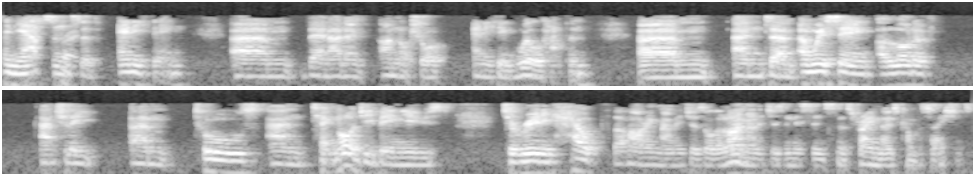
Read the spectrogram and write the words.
In the absence right. of anything, um, then I don't, I'm not sure anything will happen. Um, and um, and we're seeing a lot of actually um, tools and technology being used to really help the hiring managers or the line managers in this instance frame those conversations.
